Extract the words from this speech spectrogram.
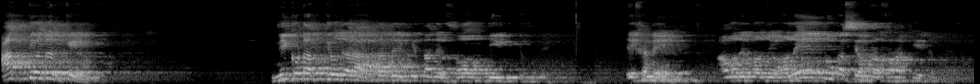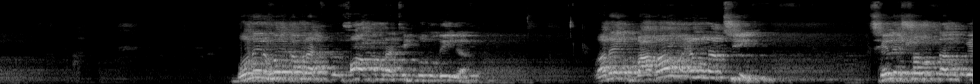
আত্মীয়দেরকে নিকট আত্মীয় যারা তাদেরকে তাদের হক দিয়ে দিতে হবে এখানে আমাদের মাঝে অনেক লোক আছে আমরা ধরা খেয়ে যাবো বোনের হক আমরা হক আমরা ঠিক মতো দিই না অনেক বাবাও এমন আছি ছেলে সন্তানকে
